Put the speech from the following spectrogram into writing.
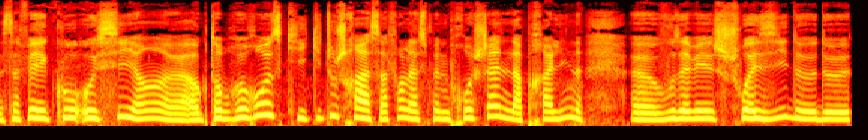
Ça fait écho aussi hein, à Octobre Rose qui, touchera à sa fin la semaine prochaine, la praline. vous avez choisi de,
